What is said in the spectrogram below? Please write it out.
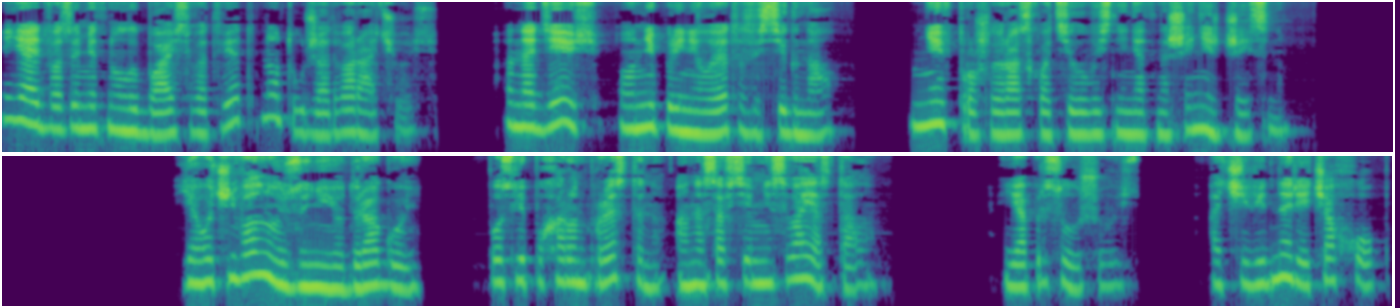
Я едва заметно улыбаюсь в ответ, но тут же отворачиваюсь. Надеюсь, он не принял это за сигнал. Мне и в прошлый раз хватило выяснения отношений с Джейсоном. Я очень волнуюсь за нее, дорогой. После похорон Престона она совсем не своя стала. Я прислушиваюсь. Очевидно, речь о Хоп.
